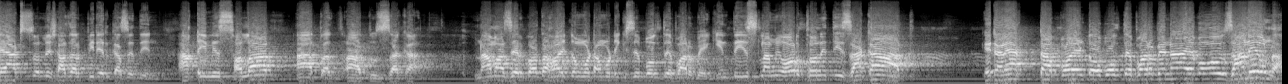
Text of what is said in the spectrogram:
এই আটচল্লিশ হাজার পীরের কাছে দিন। আকিমিস সালাত নামাজের কথা হয়তো মোটামুটি কিছু বলতে পারবে, কিন্তু ইসলামী অর্থনীতি জাকাত এটার একটা পয়েন্টও বলতে পারবে না এবং ও জানেও না।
